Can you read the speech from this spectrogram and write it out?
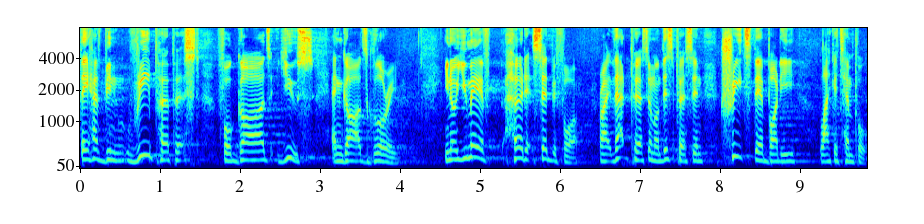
They have been repurposed for God's use and God's glory. You know, you may have heard it said before, right? That person or this person treats their body like a temple.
